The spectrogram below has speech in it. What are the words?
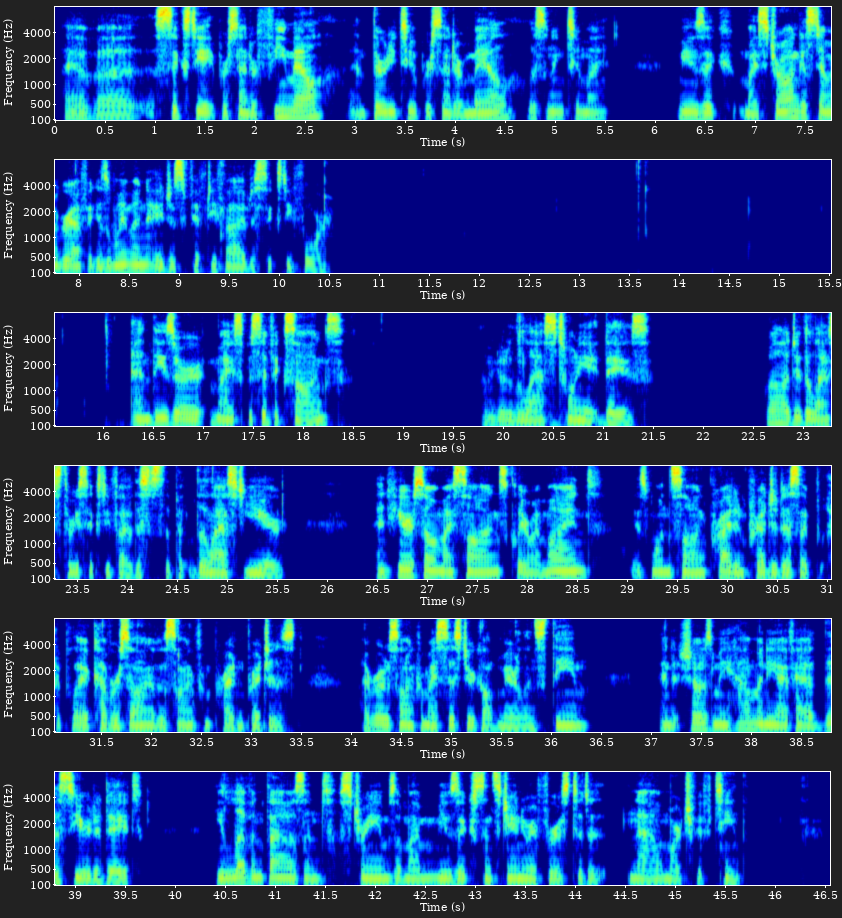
I have 68% uh, are female and 32% are male listening to my music. My strongest demographic is women ages 55 to 64. And these are my specific songs. Let me go to the last 28 days. Well, I'll do the last 365. This is the, the last year. And here are some of my songs Clear My Mind is one song. Pride and Prejudice, I, I play a cover song of a song from Pride and Prejudice. I wrote a song for my sister called Marilyn's Theme, and it shows me how many I've had this year to date 11,000 streams of my music since January 1st to now, March 15th.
